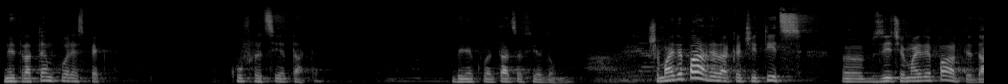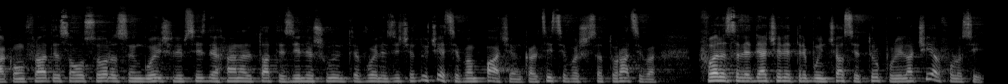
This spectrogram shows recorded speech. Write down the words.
Ne tratăm cu respect, cu frățietate. Binecuvântat să fie Domnul. Amin. Și mai departe, dacă citiți, uh, zice mai departe, dacă un frate sau o soră sunt goi și lipsiți de hrana de toate zilele și unul dintre voi le zice, duceți-vă în pace, încălțiți-vă și săturați-vă, fără să le dea cele trebuincioase trupului, la ce ar folosi?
